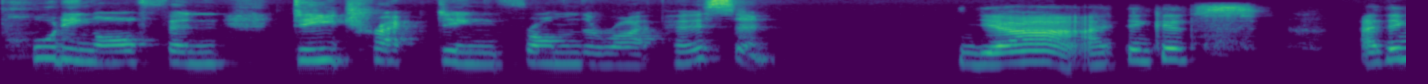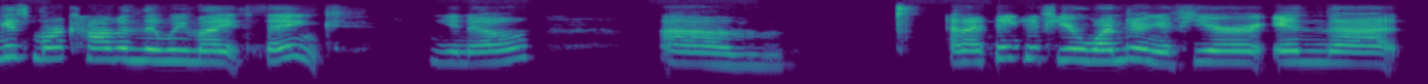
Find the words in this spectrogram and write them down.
putting off and detracting from the right person yeah i think it's i think it's more common than we might think you know um and i think if you're wondering if you're in that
